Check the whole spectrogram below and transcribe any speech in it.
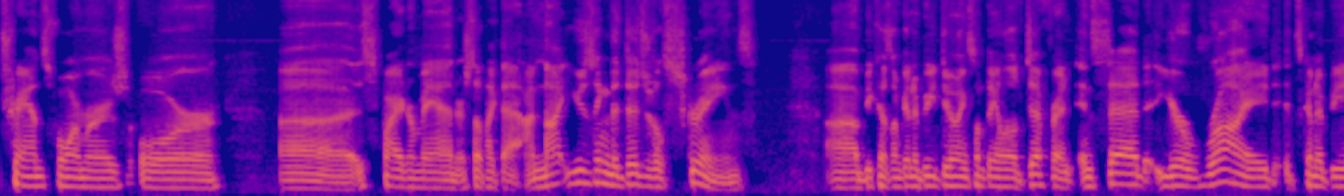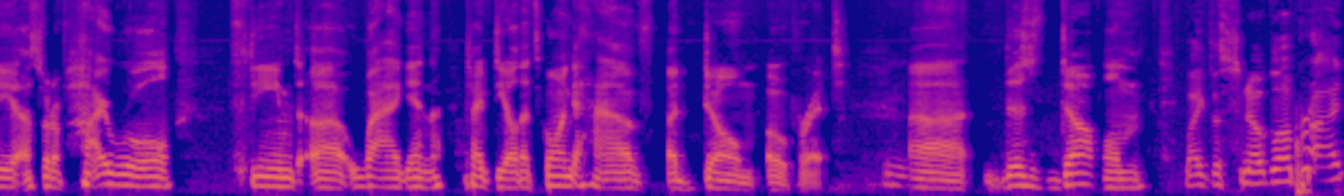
Transformers or uh, Spider-Man or stuff like that. I'm not using the digital screens uh, because I'm going to be doing something a little different. Instead, your ride it's going to be a sort of Hyrule themed uh, wagon type deal that's going to have a dome over it. Hmm. Uh, this dome Like the snow globe ride?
